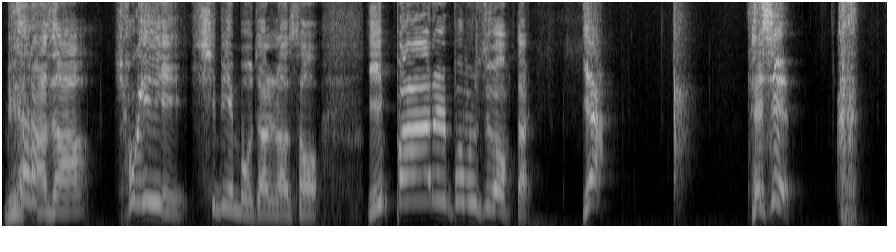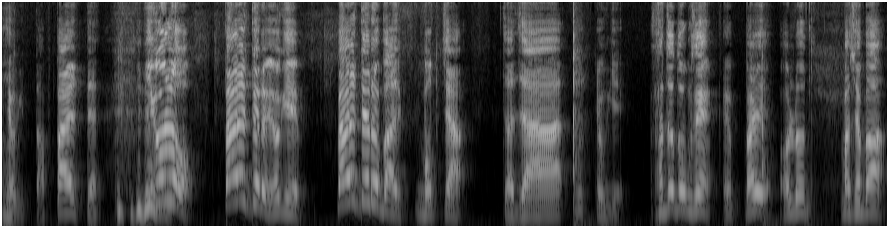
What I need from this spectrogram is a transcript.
미안하다. 형이 힘이 모자라서 이빨을 뽑을 수가 없다. 야! 대신! 여기 있다. 빨대. 이걸로 빨대로 여기 빨대로 마, 먹자. 짜잔. 여기. 사자 동생 빨리 얼른 마셔봐.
